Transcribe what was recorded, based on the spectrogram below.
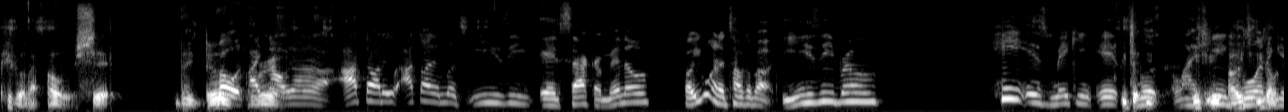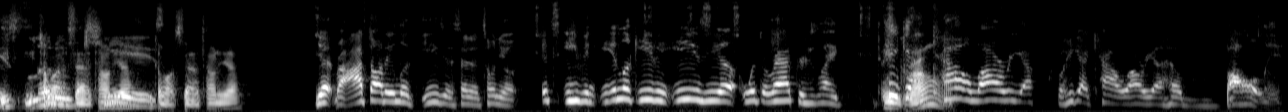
people are like, oh shit, they do. bro. Like real. no, no, no. I thought it. I thought it looks easy in Sacramento. Bro, you want to talk about easy, bro? He is making it You look like You- you- he oh, you- you going you- against you little San Antonio? You kids. talking about San Antonio? Yeah, but I thought it looked easy in San Antonio. It's even it looked even easier with the Raptors. Like he, He got grown. Kyle Lowry out. Well, he got Kyle Lowry out here balling,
